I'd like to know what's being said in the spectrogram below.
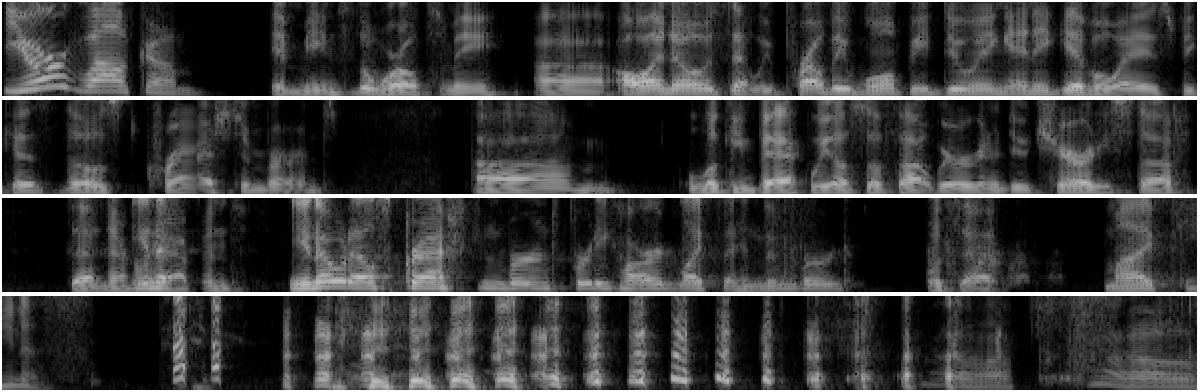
You're welcome. it means the world to me. Uh, all I know is that we probably won't be doing any giveaways because those crashed and burned. Um, looking back, we also thought we were going to do charity stuff. That never You know- happened. You know what else crashed and burned pretty hard, like the Hindenburg? What's that? My penis. Oh, oh,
